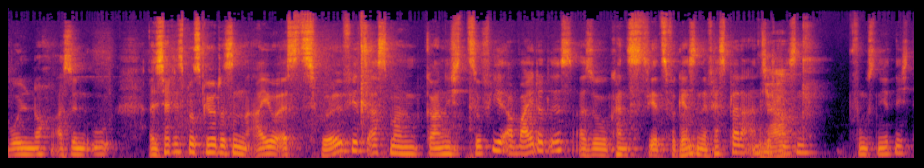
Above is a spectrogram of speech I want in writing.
wohl noch, also in U also ich hatte jetzt bloß gehört, dass in iOS 12 jetzt erstmal gar nicht so viel erweitert ist. Also du kannst jetzt vergessen, eine Festplatte anzuschließen. Funktioniert nicht.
